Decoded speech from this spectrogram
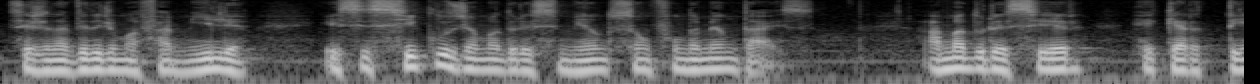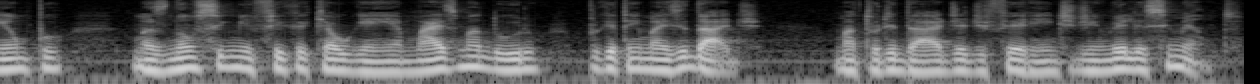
seja na vida de uma família, esses ciclos de amadurecimento são fundamentais. Amadurecer requer tempo, mas não significa que alguém é mais maduro porque tem mais idade. Maturidade é diferente de envelhecimento.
